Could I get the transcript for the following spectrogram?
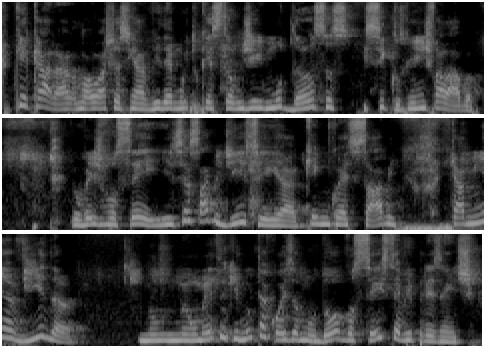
Porque, cara, eu acho que assim, a vida é muito questão de mudanças e ciclos que a gente falava. Eu vejo você, e você sabe disso, e quem me conhece sabe, que a minha vida, no momento em que muita coisa mudou, você esteve presente.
